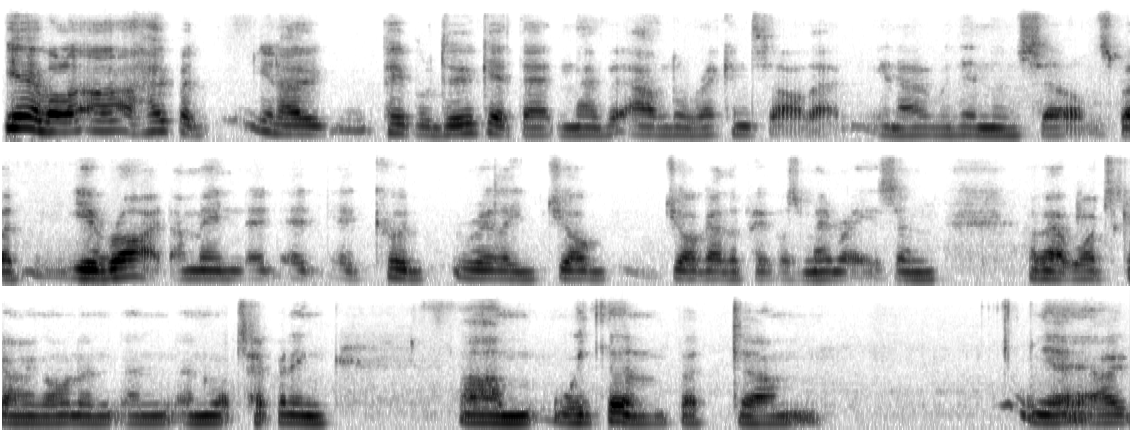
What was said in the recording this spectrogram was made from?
Yeah, well, I hope it. You know, people do get that and they're able to reconcile that. You know, within themselves. But you're right. I mean, it, it, it could really jog jog other people's memories and about what's going on and, and, and what's happening um, with them. But um, yeah, I,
